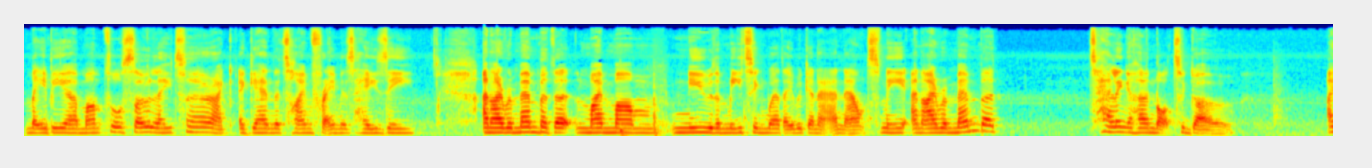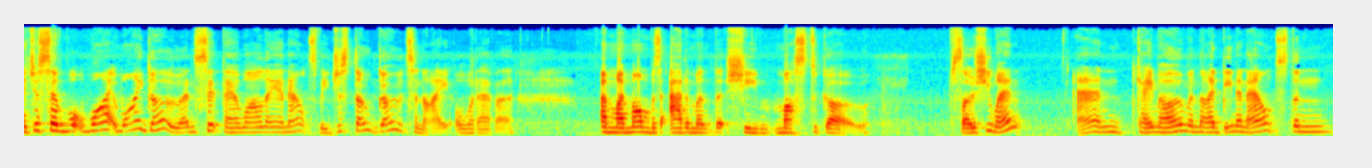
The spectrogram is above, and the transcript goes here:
maybe a month or so later. I, again, the time frame is hazy, and I remember that my mum knew the meeting where they were going to announce me, and I remember telling her not to go. I just said, why, why go and sit there while they announce me? Just don't go tonight or whatever. And my mom was adamant that she must go. So she went and came home, and I'd been announced. And,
